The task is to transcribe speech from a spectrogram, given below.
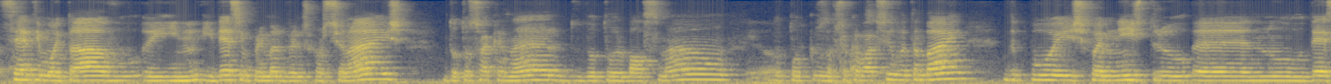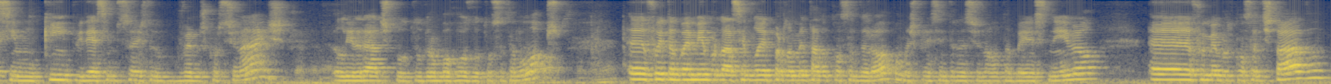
sétimo, oitavo e, e décimo primeiro governos constitucionais Dr. Sá Carneiro, do Dr. Balsemão, do, do professor Cavaco Silva também. Depois foi ministro uh, no 15 e 16 Governos Constitucionais, liderados pelo Dr. Dom Barroso e Dr. Santana Lopes. Uh, foi também membro da Assembleia Parlamentar do Conselho da Europa, uma experiência internacional também a esse nível. Uh, foi membro do Conselho de Estado.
